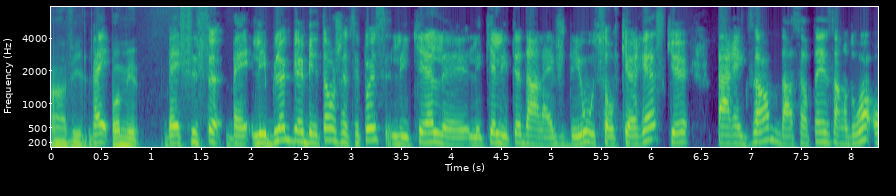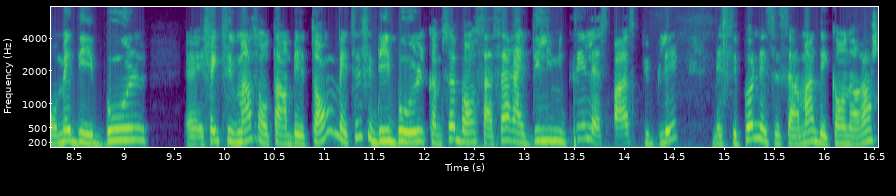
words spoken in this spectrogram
en ville. Ben, pas mieux. Ben c'est ça. Ben les blocs de béton, je ne sais pas lesquels euh, lesquels étaient dans la vidéo, sauf que reste que par exemple dans certains endroits, on met des boules euh, effectivement, sont en béton, mais tu sais, c'est des boules. Comme ça, bon, ça sert à délimiter l'espace public, mais c'est pas nécessairement des cônes oranges.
